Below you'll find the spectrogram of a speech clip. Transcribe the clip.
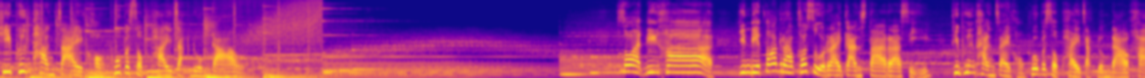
ที่พึ่งทางใจของผู้ประสบภัยจากดวงดาว สวัสดีค่ะ ยินดีต้อนรับเข้าสู่รายการสตาร์ราศีที่พึ่งทางใจของผู้ประสบภัยจากดวงดาวค่ะ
